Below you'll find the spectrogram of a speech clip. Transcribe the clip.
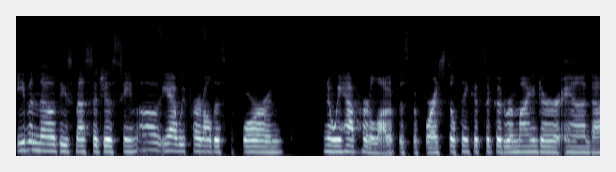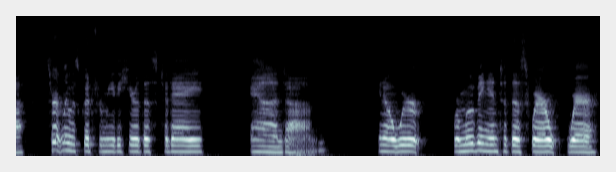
even though these messages seem, oh, yeah, we've heard all this before, and you know, we have heard a lot of this before, I still think it's a good reminder, and uh, certainly was good for me to hear this today. And um, you know, we're we're moving into this where where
